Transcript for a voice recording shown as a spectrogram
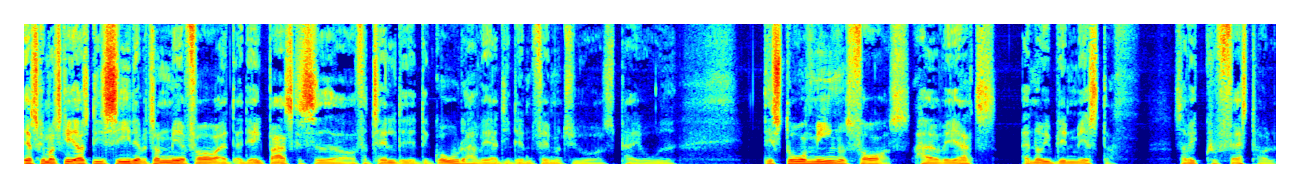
jeg skal måske også lige sige det sådan mere for, at, at jeg ikke bare skal sidde og fortælle det, det gode, der har været i den 25-års periode. Det store minus for os har jo været, at når vi blev en mester, så har vi ikke kunne fastholde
